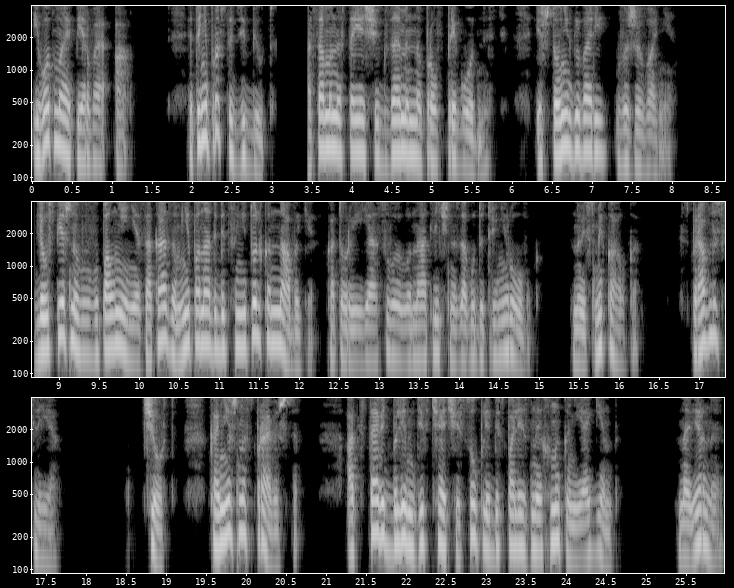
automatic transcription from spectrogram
И вот моя первая А. Это не просто дебют, а самый настоящий экзамен на профпригодность. И что ни говори, выживание. Для успешного выполнения заказа мне понадобятся не только навыки, которые я освоила на отлично за годы тренировок, но и смекалка. Справлюсь ли я? Черт, конечно, справишься. Отставить, блин, девчачьи сопли бесполезные хныканье, агент. Наверное,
